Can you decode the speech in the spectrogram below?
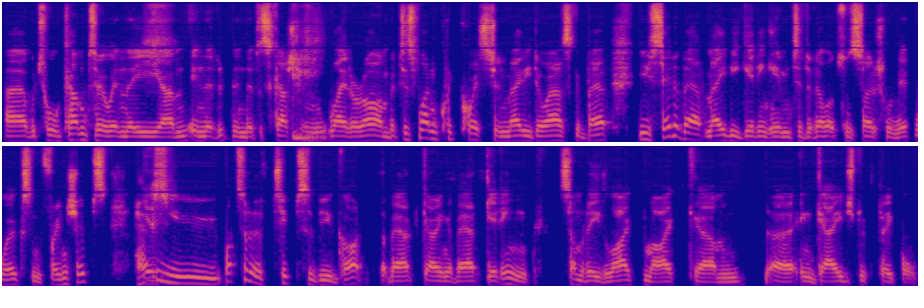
uh, which we'll come to in the um, in the in the discussion later on. But just one quick question, maybe to ask about. You said about maybe getting him to develop some social networks and friendships. How Yes. do you? What sort of tips have you got about going about getting somebody like Mike um, uh, engaged with people?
